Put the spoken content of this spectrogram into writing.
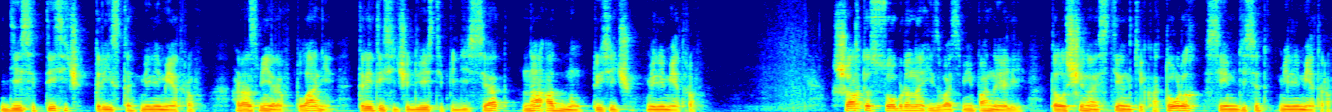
10300 мм. Размеры в плане 3250 на 1000 мм. Шахта собрана из 8 панелей, толщина стенки которых 70 мм.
